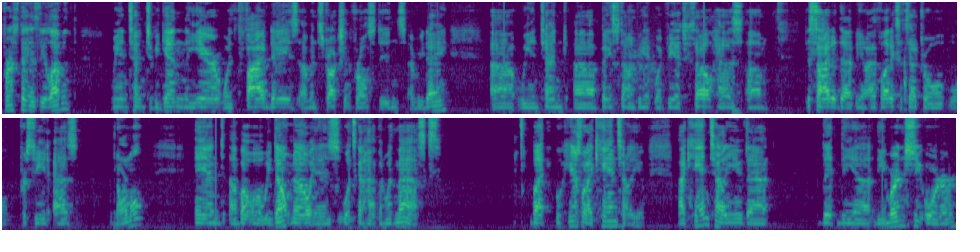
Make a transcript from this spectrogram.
First day is the 11th. We intend to begin the year with five days of instruction for all students every day. Uh, we intend, uh, based on what VHSL has um, decided that you know athletics, etc., will, will, proceed as normal. And uh, but what we don't know is what's going to happen with masks. But here's what I can tell you: I can tell you that the the uh, the emergency order,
